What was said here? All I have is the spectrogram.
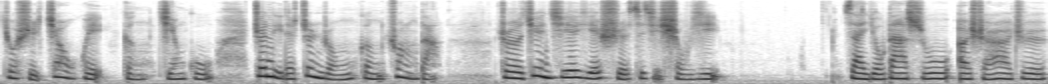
就使教会更坚固，真理的阵容更壮大。这间接也使自己受益。在犹大书二十二至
